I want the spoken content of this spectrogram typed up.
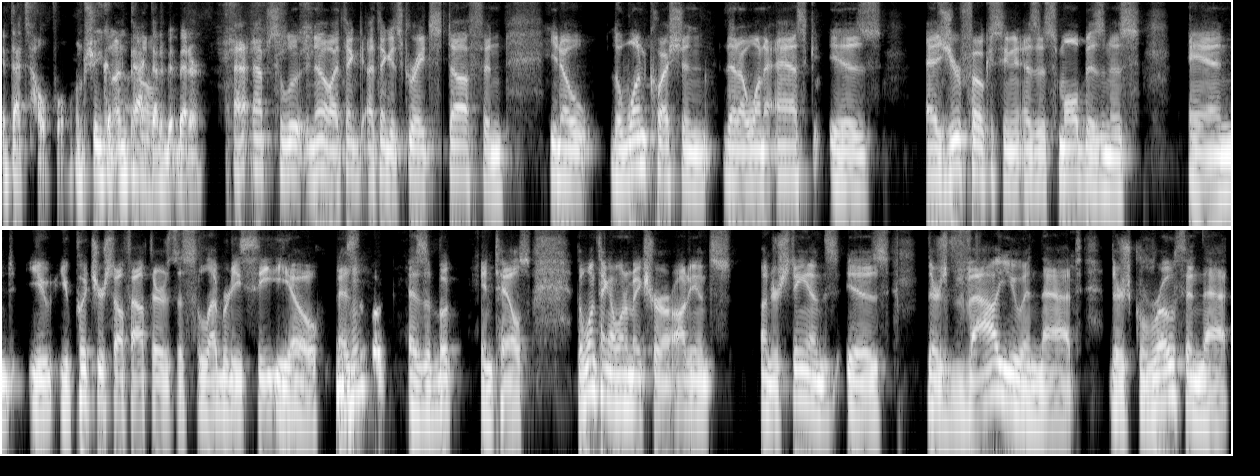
If that's helpful, I'm sure you can unpack oh, that a bit better. Absolutely. No, I think I think it's great stuff. And you know, the one question that I want to ask is as you're focusing as a small business and you you put yourself out there as a celebrity CEO mm-hmm. as the book as the book entails. The one thing I want to make sure our audience understands is there's value in that, there's growth in that.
